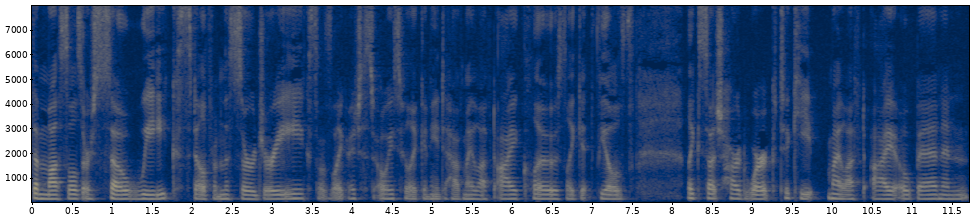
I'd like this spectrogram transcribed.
the muscles are so weak still from the surgery. Because I was like I just always feel like I need to have my left eye closed. Like it feels like such hard work to keep my left eye open and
